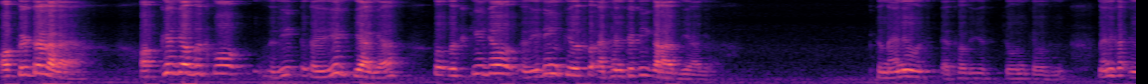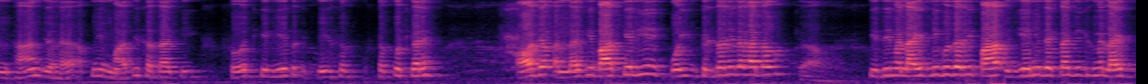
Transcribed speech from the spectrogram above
और फ़िल्टर लगाया। और फिर जब उसको रीड किया गया तो उसकी जो रीडिंग थी उसको अथेंटिटी करार दिया गया। तो मैंने उस एथोरिटी के मैंने कहा इंसान जो है अपनी मादी सतह की सोच के लिए तो इतनी सब सब कुछ करे। और जब अल्लाह की बात के लिए कोई फ़िल्टर नहीं लगाता हो। किसी में लाइट नहीं गुजर रही ये नहीं देखता कि किसी में लाइट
